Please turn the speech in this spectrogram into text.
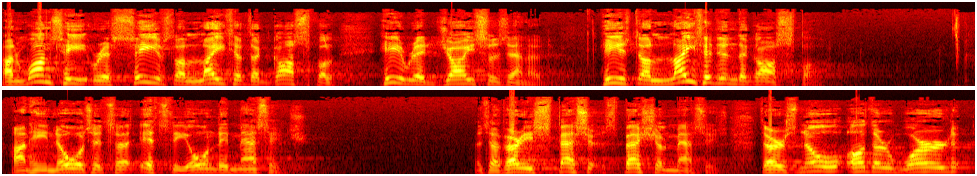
And once he receives the light of the gospel, he rejoices in it. He's delighted in the gospel. And he knows it's, a, it's the only message. It's a very special, special message. There's no other word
